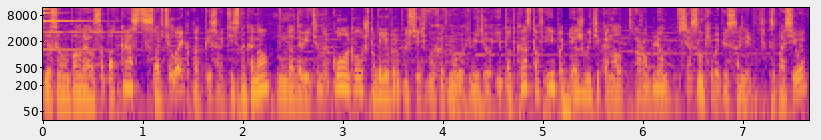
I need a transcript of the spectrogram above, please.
Если вам понравился подкаст, ставьте лайк, подписывайтесь на канал, додавите на колокол, чтобы не пропустить выход новых видео и подкастов и поддерживайте канал рублем. Все ссылки в описании. Спасибо.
